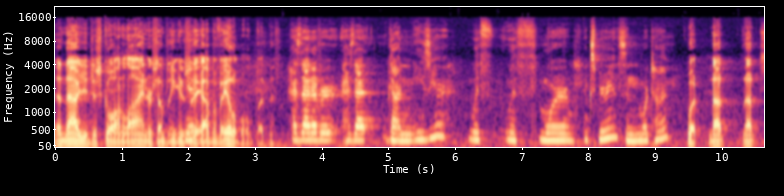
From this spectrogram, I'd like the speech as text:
And now you just go online or something and say I'm available, but Has that ever has that gotten easier with with more experience and more time? what? Not not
